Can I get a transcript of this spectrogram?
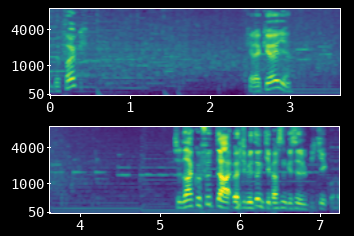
What the fuck? Quel accueil le drac au feu de ta... Ouais, tu m'étonnes qu'il y ait personne qui essaie de le piquer quoi.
